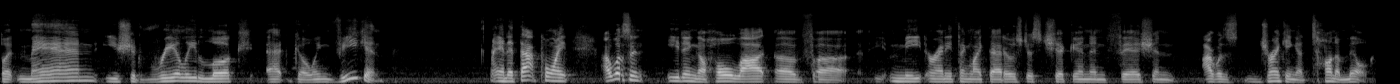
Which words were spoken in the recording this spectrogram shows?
but man, you should really look at going vegan. And at that point, I wasn't eating a whole lot of uh, meat or anything like that. It was just chicken and fish, and I was drinking a ton of milk.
